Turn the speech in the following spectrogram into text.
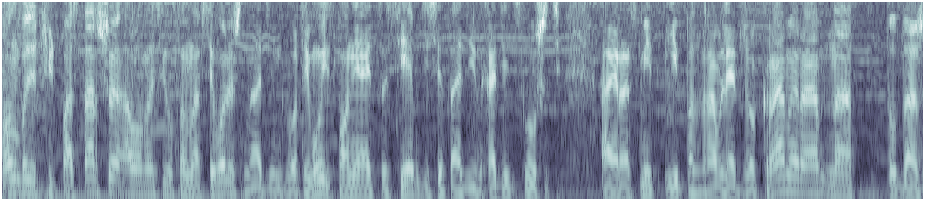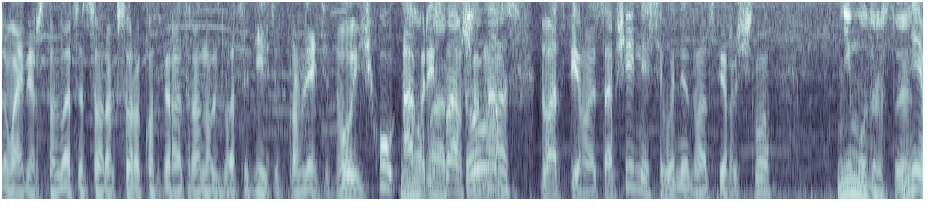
Он будет чуть постарше Алана Силсона всего лишь на один год. Ему исполняется 71. Хотите слушать Аэросмит и поздравлять Джо Крамера на Туда же Viber 120 40 40 код оператора 029 отправляйте двоечку. А Ну, а приславший у нам нас? 21 сообщение, сегодня 21 число, Не мудрствуя. не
